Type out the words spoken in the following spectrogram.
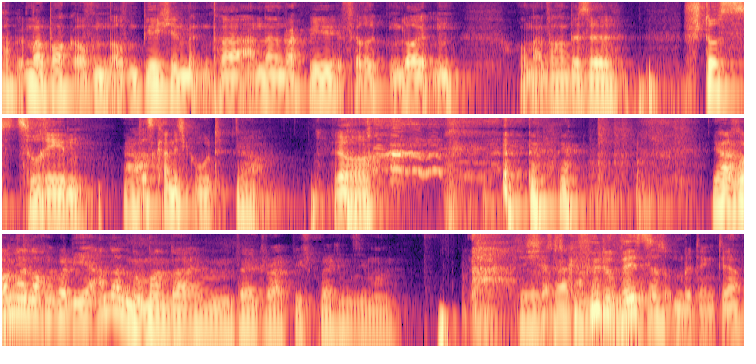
habe immer Bock auf ein, auf ein Bierchen mit ein paar anderen Rugby-verrückten Leuten, um einfach ein bisschen Stuss zu reden. Ja. Das kann ich gut. Ja. Ja. Ja, sollen wir noch über die anderen Nummern da im Weltrugby sprechen, Simon? Ich habe das Gefühl, du willst das unbedingt, ja.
